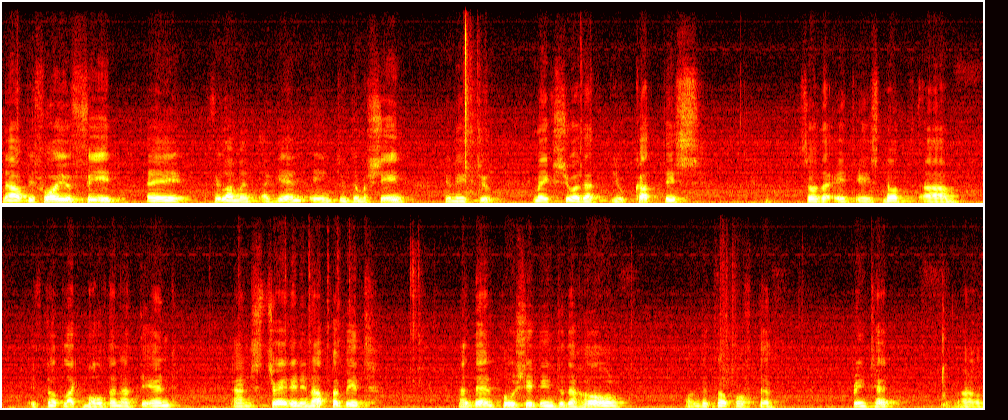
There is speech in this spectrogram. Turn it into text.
Now before you feed a filament again into the machine you need to make sure that you cut this so that it is not um, it's not like molten at the end and straighten it up a bit and then push it into the hole on the top of the print head. I'll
